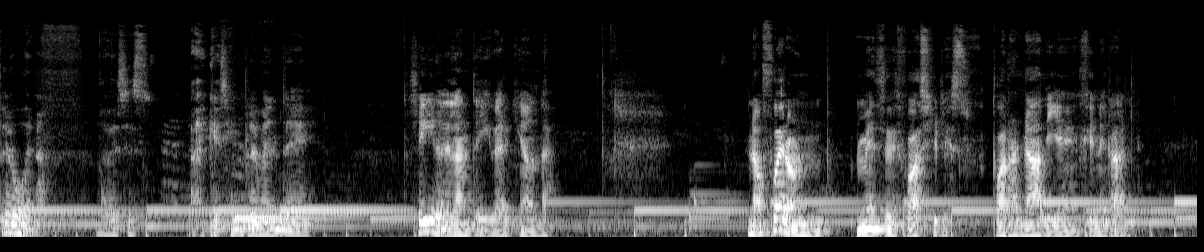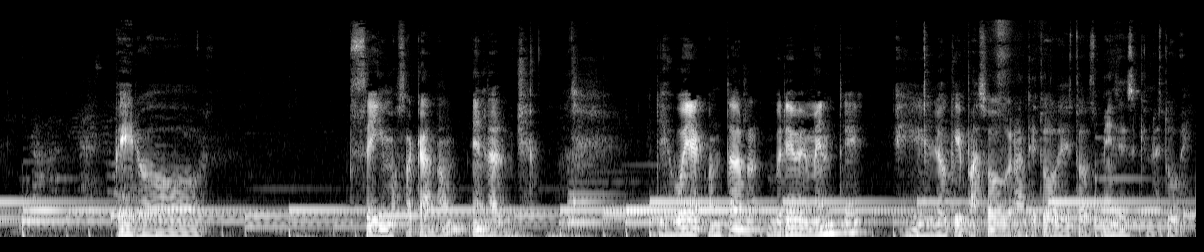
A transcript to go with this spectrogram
Pero bueno, a veces hay que simplemente seguir adelante y ver qué onda. No fueron meses fáciles para nadie en general. Pero seguimos acá, ¿no? En la lucha. Les voy a contar brevemente eh, lo que pasó durante todos estos meses que no estuve.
